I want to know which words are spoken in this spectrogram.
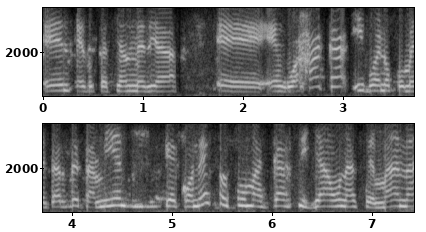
en educación media eh, en Oaxaca y bueno, comentarte también que con esto suma casi ya una semana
